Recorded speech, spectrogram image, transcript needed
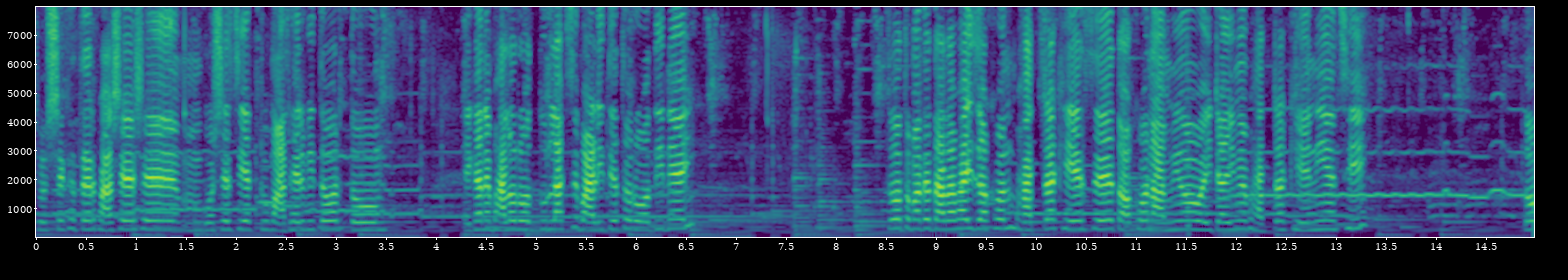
সর্ষে ক্ষেতের পাশে এসে বসেছি একটু মাঠের ভিতর। তো এখানে ভালো রোদ্দুর লাগছে, বাড়িতে তো রোদই নেই। তো তোমাদের দাদা ভাই যখন ভাতটা খেয়েছে, তখন আমিও ওই টাইমে ভাতটা খেয়ে নিয়েছি। তো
